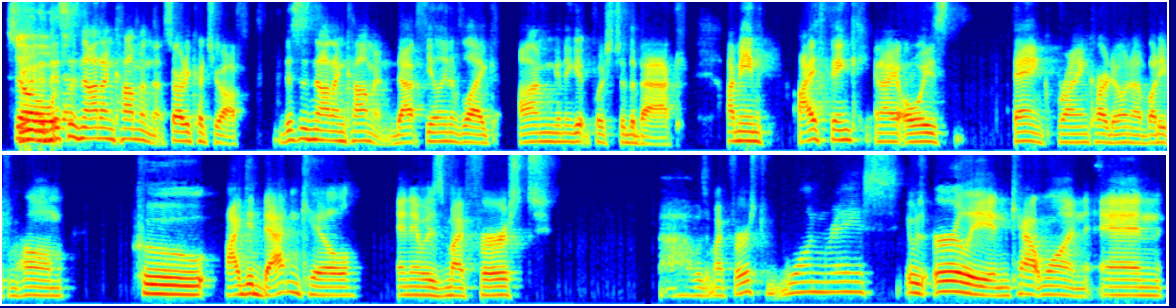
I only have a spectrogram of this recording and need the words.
So Dude, this is not uncommon though. Sorry to cut you off. This is not uncommon. That feeling of like I'm gonna get pushed to the back. I mean, I think, and I always thank Brian Cardona, buddy from home who I did Battenkill, and it was my first. Uh, was it my first one race? It was early in Cat One, and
